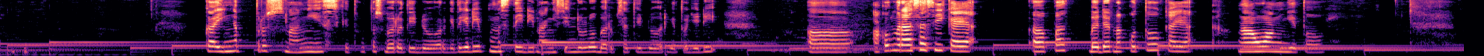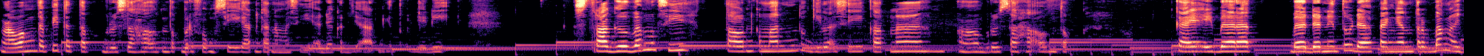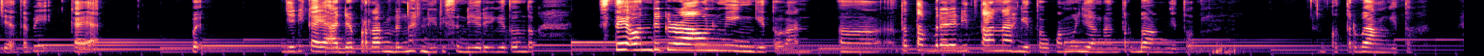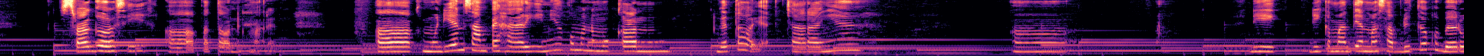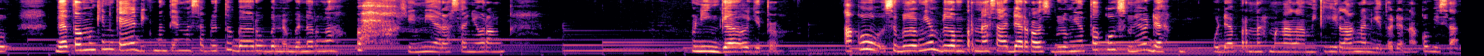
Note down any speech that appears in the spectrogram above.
keinget terus nangis gitu terus baru tidur gitu. Jadi mesti dinangisin dulu baru bisa tidur gitu. Jadi uh, aku ngerasa sih kayak apa badan aku tuh kayak ngawang gitu. Ngawang tapi tetap berusaha untuk berfungsi kan karena masih ada kerjaan gitu. Jadi struggle banget sih tahun kemarin tuh gila sih karena uh, berusaha untuk kayak ibarat badan itu udah pengen terbang aja tapi kayak jadi kayak ada perang dengan diri sendiri gitu untuk stay on the ground ming gitu kan. Uh, tetap berada di tanah gitu. Kamu jangan terbang gitu. Aku terbang gitu. Struggle sih uh, apa tahun kemarin. Uh, kemudian sampai hari ini aku menemukan nggak tahu ya caranya uh, di di kematian Mas Abdu itu aku baru nggak tahu mungkin kayak di kematian Mas Abdu tuh baru bener-bener ngah wah ini ya rasanya orang meninggal gitu. Aku sebelumnya belum pernah sadar kalau sebelumnya tuh aku sebenarnya udah udah pernah mengalami kehilangan gitu dan aku bisa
